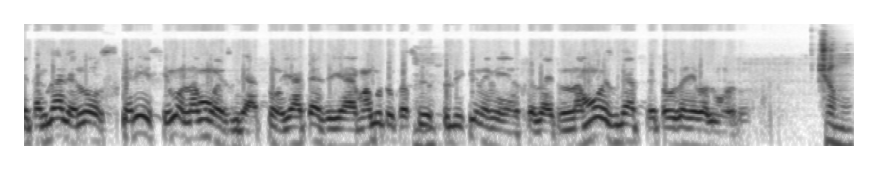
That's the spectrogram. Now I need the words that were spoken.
и так далее, но, скорее всего, на мой взгляд, ну, я опять же, я могу только свое Мгм. субъективное мнение сказать, на мой взгляд, это уже невозможно. Чому?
